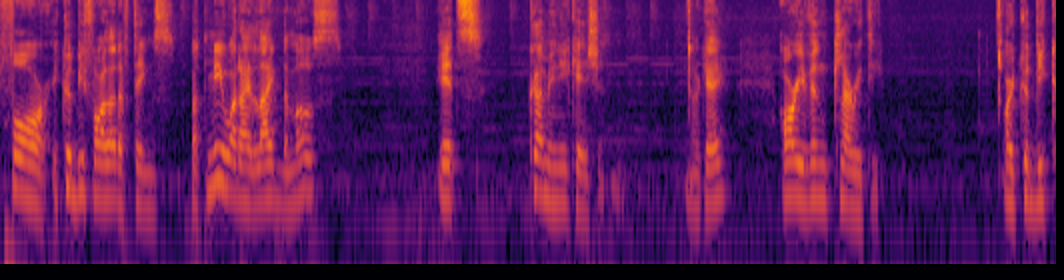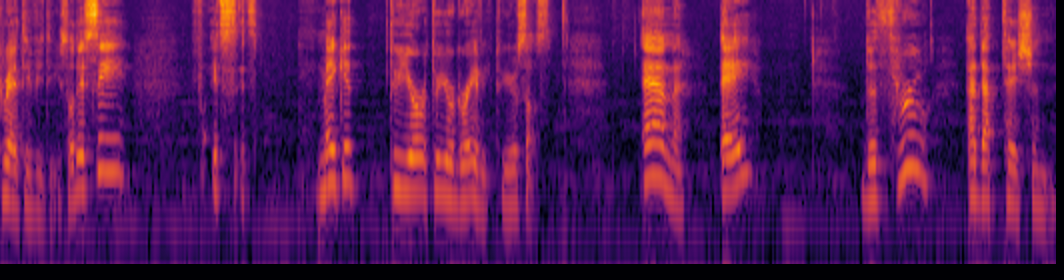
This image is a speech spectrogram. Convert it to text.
for it could be for a lot of things. But me what I like the most it's communication. Okay? Or even clarity. Or it could be creativity. So they see it's it's make it to your to your gravy, to your sauce. And A the through adaptation.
